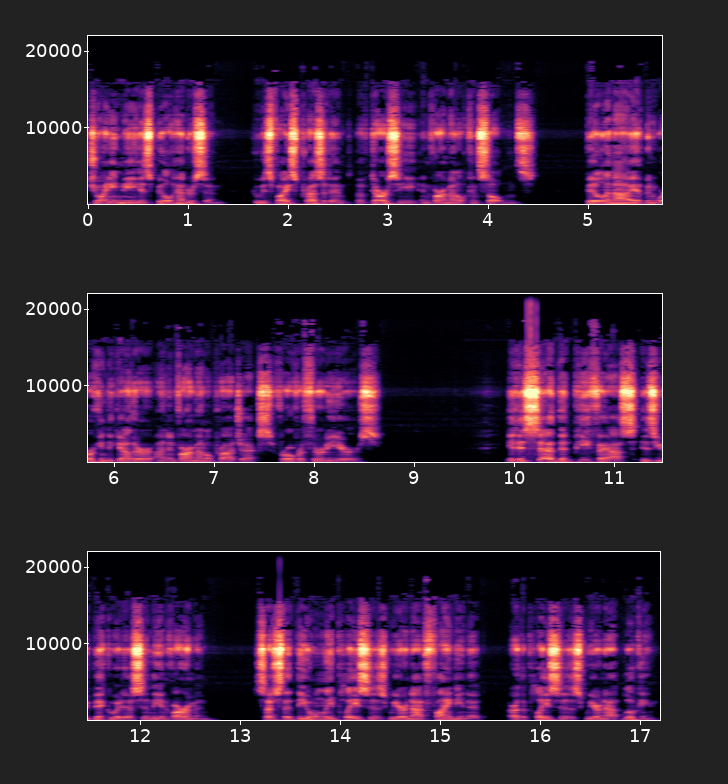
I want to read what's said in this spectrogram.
Joining me is Bill Henderson, who is Vice President of Darcy Environmental Consultants. Bill and I have been working together on environmental projects for over 30 years. It is said that PFAS is ubiquitous in the environment, such that the only places we are not finding it are the places we are not looking.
